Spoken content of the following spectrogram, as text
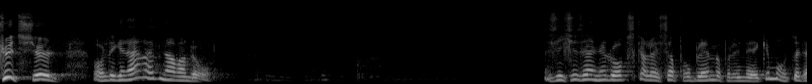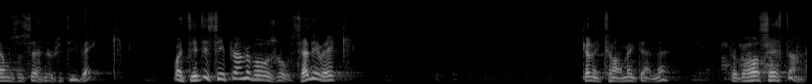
Guds skyld hold deg i nærheten av han da. Hvis ikke sender du opp skal løse problemet på din egen måte, og dermed så sender du de vekk. Det var det disiplene foreslo. Send de vekk. Kan jeg ta meg denne? Dere har sett den.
